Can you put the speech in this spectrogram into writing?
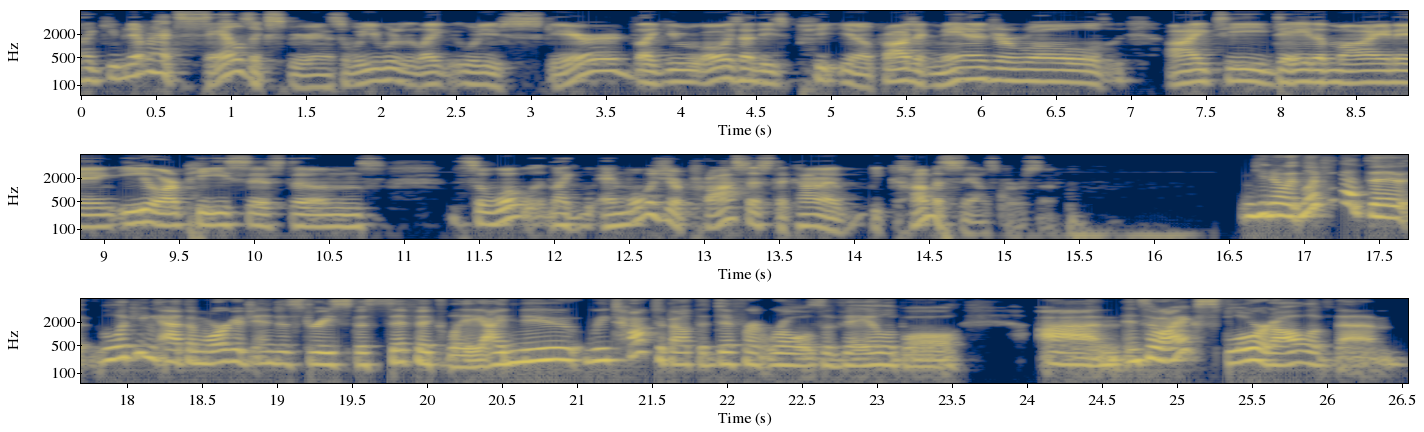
like you've never had sales experience. Were you like were you scared? Like you always had these you know project manager roles, IT, data mining, ERP systems so what like and what was your process to kind of become a salesperson you know looking at the looking at the mortgage industry specifically i knew we talked about the different roles available um, and so i explored all of them.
